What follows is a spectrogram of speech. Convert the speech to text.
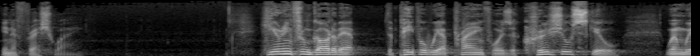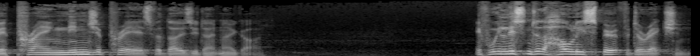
in a fresh way? Hearing from God about the people we are praying for is a crucial skill when we're praying ninja prayers for those who don't know God. If we listen to the Holy Spirit for direction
